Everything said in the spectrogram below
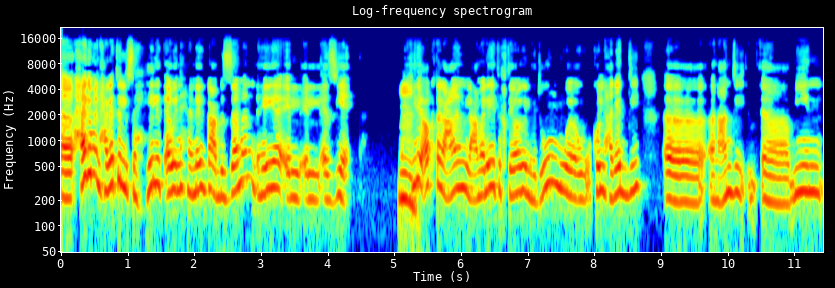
آه، حاجة من الحاجات اللي سهلت قوي إن إحنا نرجع بالزمن هي ال... الأزياء. احكي. لي أكتر عن عملية اختيار الهدوم وكل الحاجات دي. آه أنا عندي آه مين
